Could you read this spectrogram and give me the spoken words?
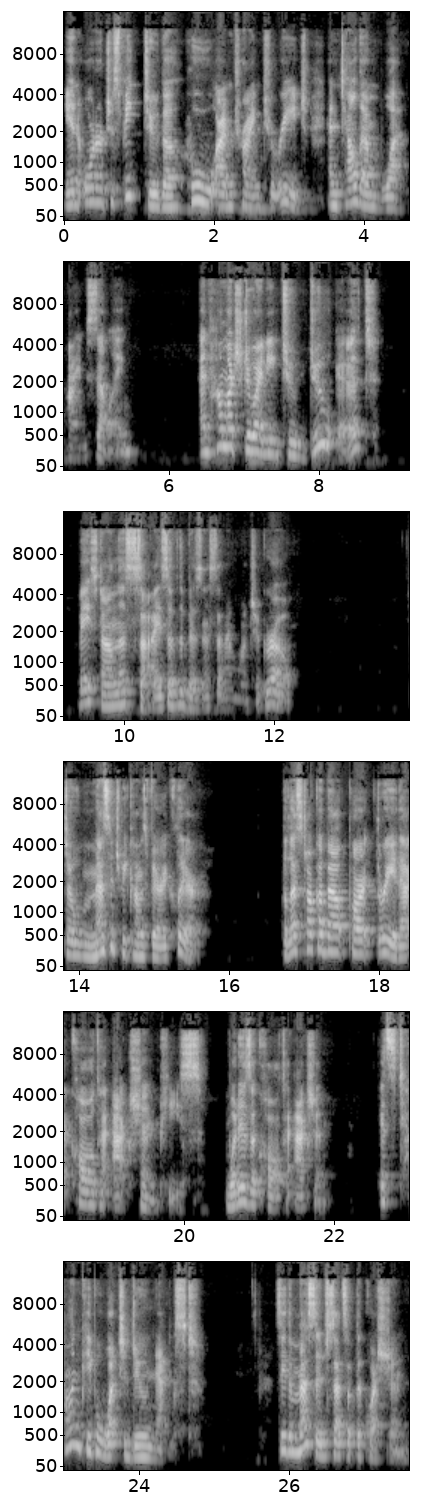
in order to speak to the who I'm trying to reach and tell them what I'm selling? And how much do I need to do it based on the size of the business that I want to grow? So, message becomes very clear. But let's talk about part three that call to action piece. What is a call to action? It's telling people what to do next. See, the message sets up the question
